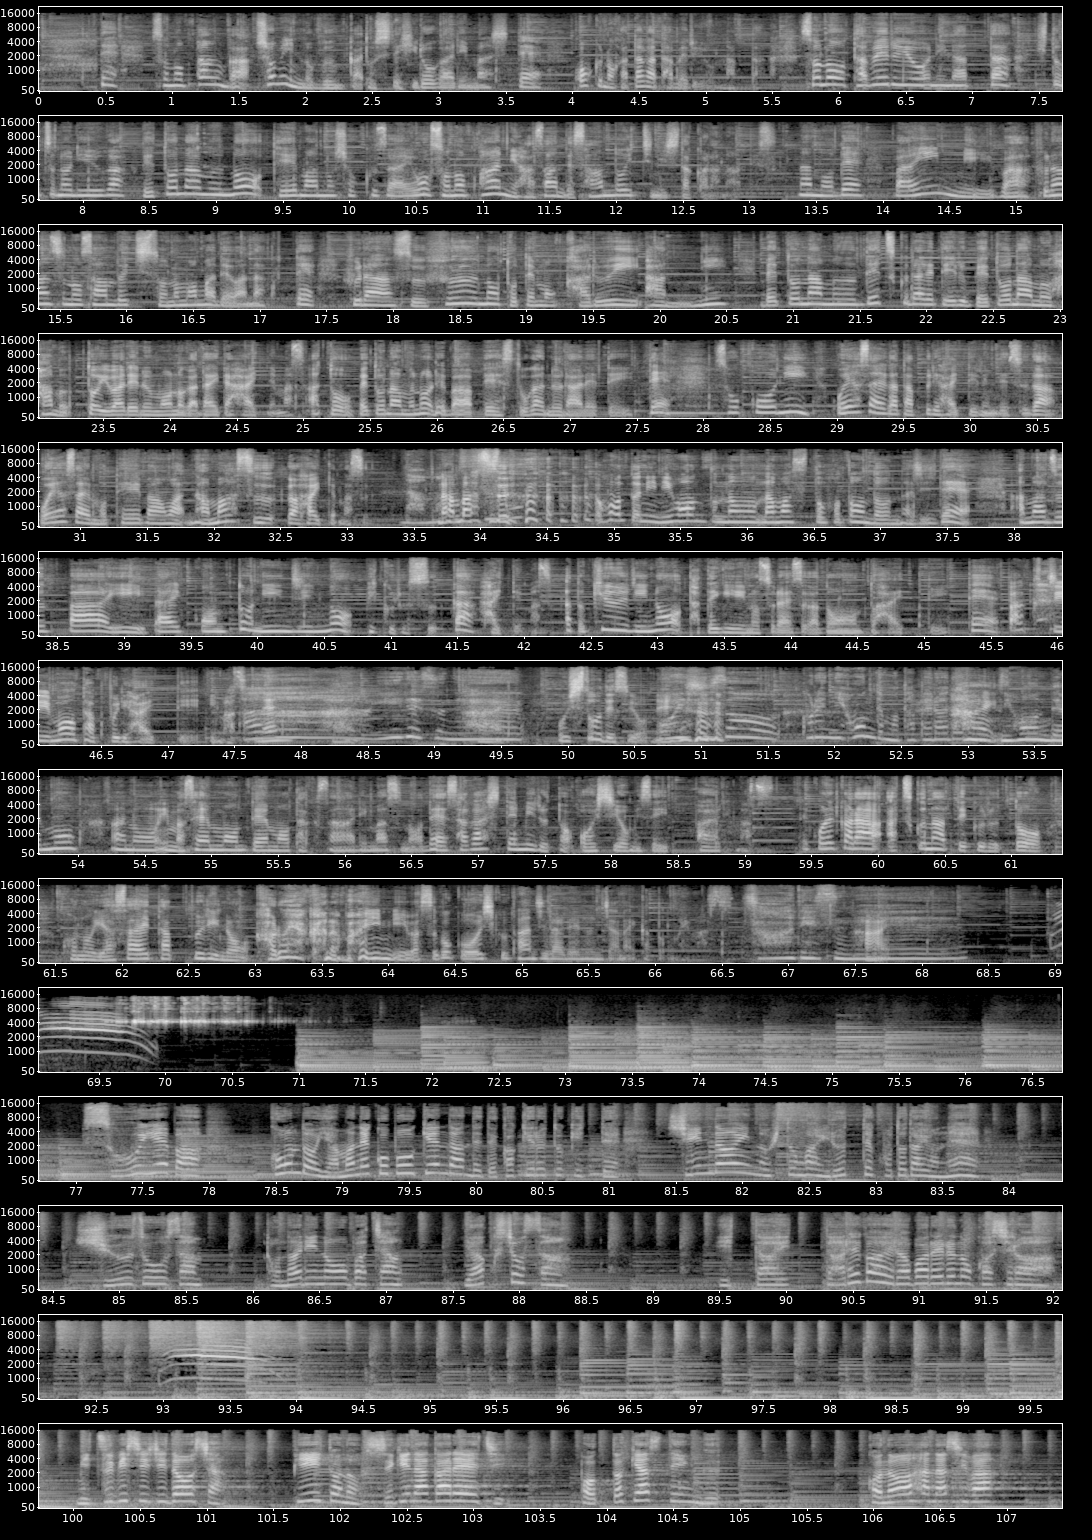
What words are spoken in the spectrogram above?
でそのパンが庶民の文化として広がりまして多くの方が食べるようになった。その食べるようになった一つの理由がベトナムの定番の食材をそのパンに挟んでサンドイッチにしたからなんです。なのでバインミーはフランスのサンドイッチそのままではなくてフランス風のとても軽いパンにベトナムで作られているベトナムハムと言われるものが大体入ってます。あとベトナムのレバーペーストが塗られていてそこにお野菜がたっぷり入っているんですがお野菜も定番はナマスが入ってます。ナマス？本当に日本のナマスとほとんど同じで甘酸っぱい大根と人参のピクルスが入っています。あときゅうりの縦切りのスライスがドーンと入っていてパクチーもたっぷり入っていますね。はい、いいですね、はい、美味しそうですよね。美味しそう。これ日本でも食べられるはい、日本でもあの今専門店もたくさんありますので探してみると美味しいお店いっぱいあります。でこれから暑くなってくるとこの野菜たっぷりの軽やかなバインミーはすごく美味しく感じられるんじゃないかと思います。そうですね。はい山猫冒険団で出かける時って診断員の人がいるってことだよね。修造さん隣のおばちゃん役所さん。一体誰が選ばれるのかしら？三菱自動車ピートの不思議なガレージポッドキャスティング。このお話は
